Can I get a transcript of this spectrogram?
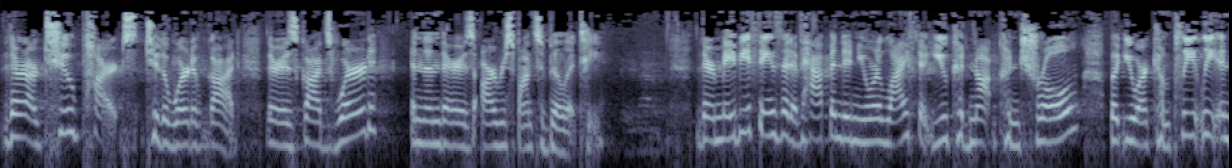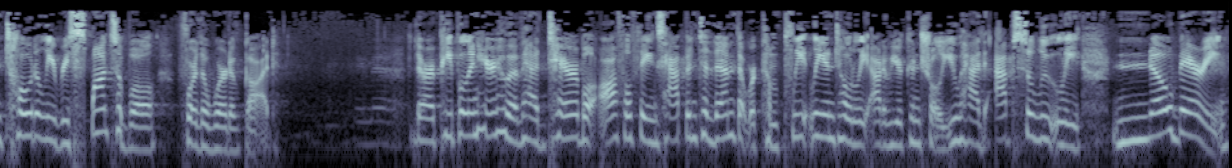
There are two parts to the Word of God. There is God's Word and then there is our responsibility. There may be things that have happened in your life that you could not control, but you are completely and totally responsible for the Word of God. There are people in here who have had terrible, awful things happen to them that were completely and totally out of your control. You had absolutely no bearing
